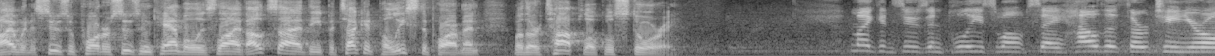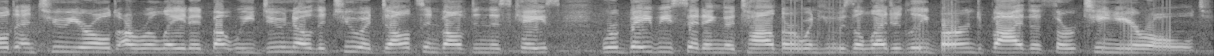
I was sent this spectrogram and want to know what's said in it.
Eyewitness News reporter Susan Campbell is live outside the Pawtucket Police Department with our top local story. Mike and Susan, police won't say how the 13 year old and 2 year old are related, but we do know the two adults involved in this case were babysitting the toddler when he was allegedly burned by the 13 year old.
